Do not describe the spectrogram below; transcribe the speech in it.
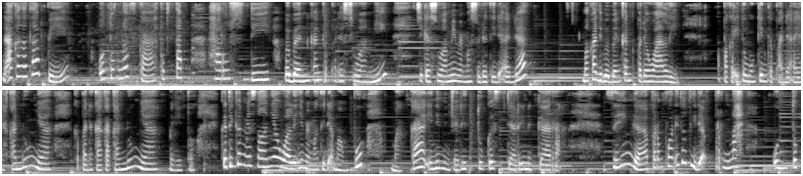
Nah, akan tetapi untuk nafkah tetap harus dibebankan kepada suami. Jika suami memang sudah tidak ada, maka dibebankan kepada wali. Apakah itu mungkin kepada ayah kandungnya, kepada kakak kandungnya, begitu. Ketika misalnya walinya memang tidak mampu, maka ini menjadi tugas dari negara. Sehingga perempuan itu tidak pernah untuk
